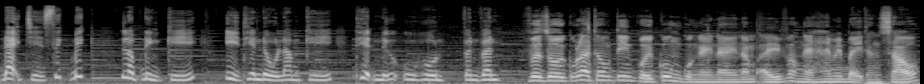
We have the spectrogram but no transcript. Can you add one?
Đại chiến Xích Bích, Lộc Đỉnh Ký, ỷ thiên đồ Lam Ký, thiện nữ u hồn, vân vân. Vừa rồi cũng là thông tin cuối cùng của ngày này năm ấy vào ngày 27 tháng 6.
